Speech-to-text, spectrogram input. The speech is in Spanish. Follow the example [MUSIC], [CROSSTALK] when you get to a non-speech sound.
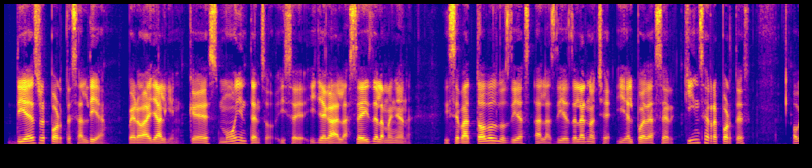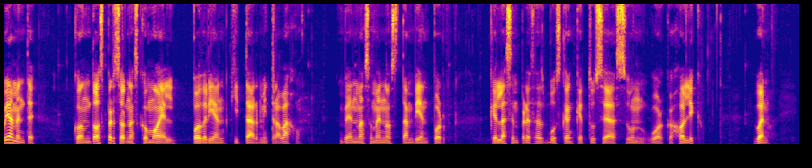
10 reportes al día, pero hay alguien que es muy intenso y, se, y llega a las 6 de la mañana y se va todos los días a las 10 de la noche y él puede hacer 15 reportes, obviamente, con dos personas como él podrían quitar mi trabajo. Ven más o menos también por que las empresas buscan que tú seas un workaholic. Bueno,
